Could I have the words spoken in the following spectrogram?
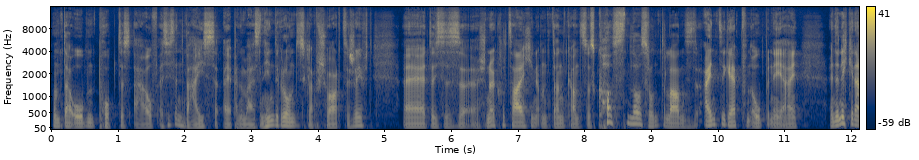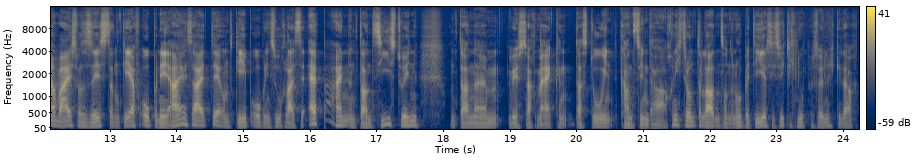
und da oben poppt es auf. Es ist ein weißer App, einen weißen Hintergrund, ist glaube schwarze Schrift äh, dieses äh, Schnöckelzeichen und dann kannst du es kostenlos runterladen. Das ist die einzige App von OpenAI. Wenn du nicht genau weißt, was es ist, dann geh auf OpenAI-Seite und gib oben in die Suchleiste App ein und dann siehst du ihn und dann ähm, wirst du auch merken, dass du ihn, kannst ihn da auch nicht runterladen, sondern nur bei dir. Es ist wirklich nur persönlich gedacht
